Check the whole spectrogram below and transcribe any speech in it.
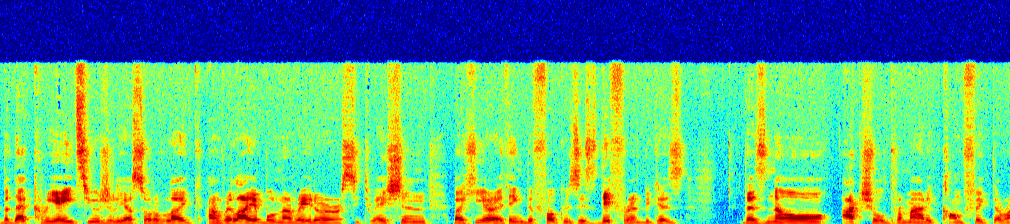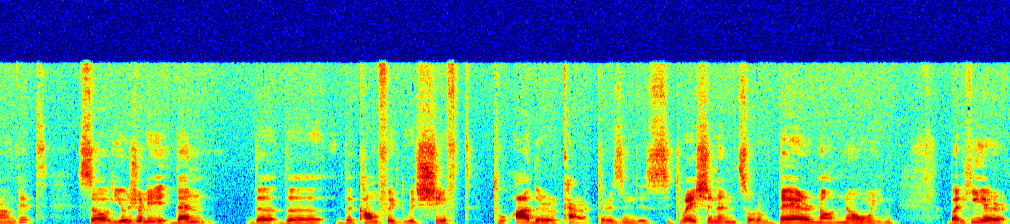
but that creates usually a sort of like unreliable narrator situation. But here i think the focus is different because there's no actual dramatic conflict around it. So usually then the the the conflict would shift to other characters in this situation and sort of their not knowing. But here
